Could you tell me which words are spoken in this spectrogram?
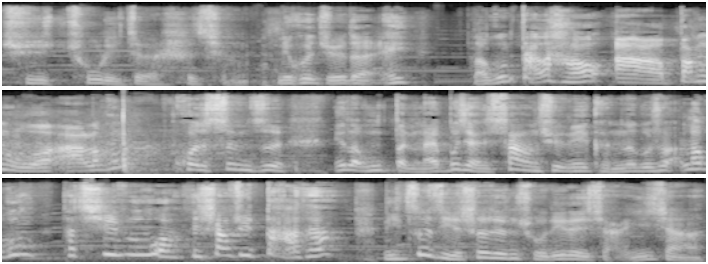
去处理这个事情？你会觉得，哎，老公打得好啊，帮了我啊，老公，或者甚至你老公本来不想上去，你可能都会说，老公他欺负我，你上去打他。你自己设身处地的想一想，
